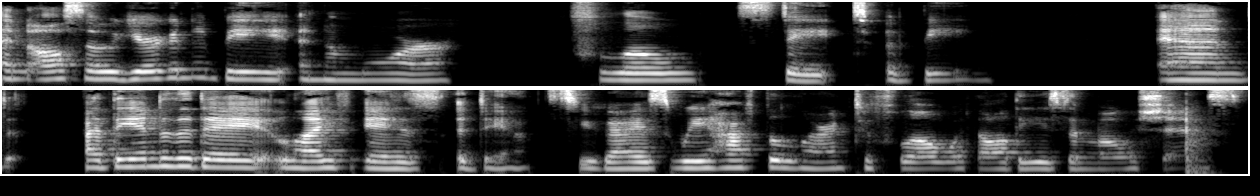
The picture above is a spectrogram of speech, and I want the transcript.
And also, you're going to be in a more flow state of being. And at the end of the day, life is a dance, you guys. We have to learn to flow with all these emotions.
